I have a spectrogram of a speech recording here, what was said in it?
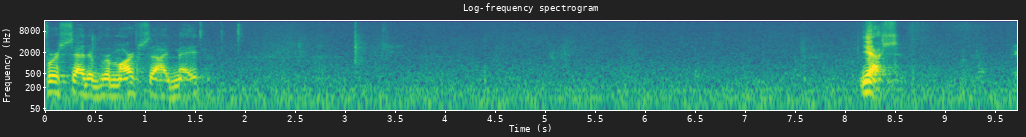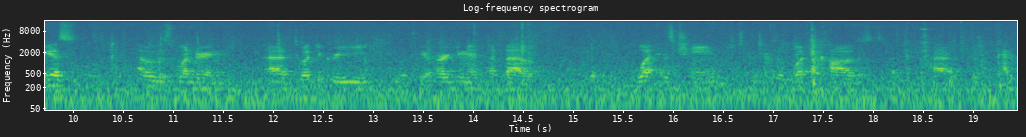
first set of remarks that I've made? Yes. I guess I was wondering uh, to what degree your argument about what has changed in terms of what caused uh, the kind of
